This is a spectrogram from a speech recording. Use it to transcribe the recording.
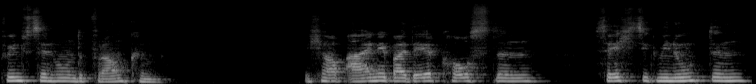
1500 Franken. Ich habe eine, bei der kosten 60 Minuten,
